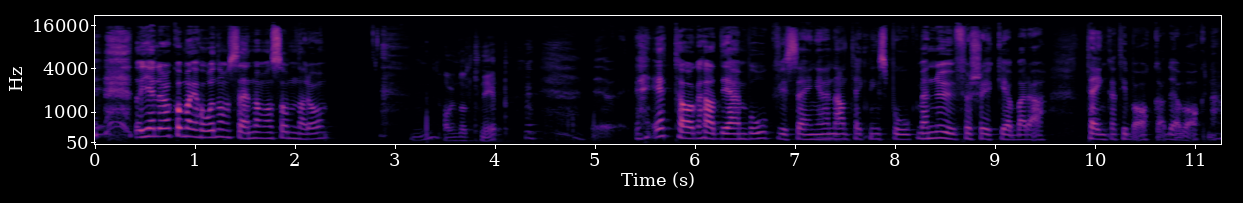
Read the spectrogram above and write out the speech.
då gäller det att komma ihåg dem sen när man somnar om. Mm, har du något knep? Ett tag hade jag en bok vid sängen, en anteckningsbok, men nu försöker jag bara tänka tillbaka där jag vaknar.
